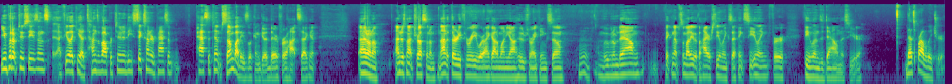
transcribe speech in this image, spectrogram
you can put up two seasons. I feel like he had tons of opportunity, 600 pass pass attempts. Somebody's looking good there for a hot second. I don't know. I'm just not trusting him. Not at 33 where I got him on Yahoo's ranking. So Hmm. I'm moving him down, picking up somebody with a higher ceiling because I think ceiling for Thielen's down this year. That's probably true.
